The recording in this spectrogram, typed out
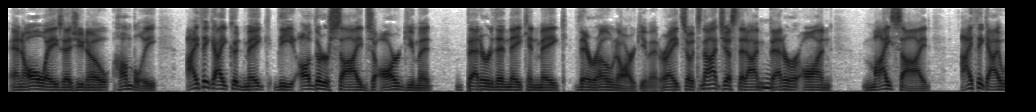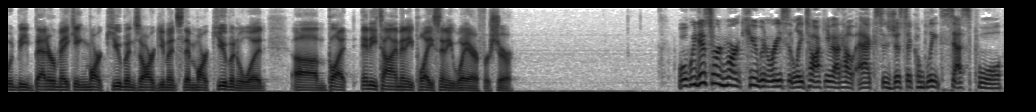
and always, as you know, humbly, I think I could make the other side's argument better than they can make their own argument, right? So it's not just that I'm mm-hmm. better on my side. I think I would be better making Mark Cuban's arguments than Mark Cuban would. Um, but anytime, any place, anywhere, for sure. Well, we just heard Mark Cuban recently talking about how X is just a complete cesspool.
